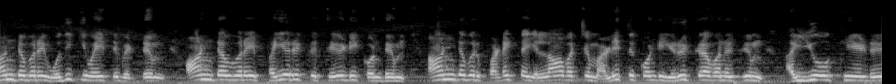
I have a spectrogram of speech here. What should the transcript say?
ஆண்டவரை ஒதுக்கி வைத்துவிட்டு ஆண்டவரை பெயருக்கு தேடிக்கொண்டு ஆண்டவர் படைத்த எல்லாவற்றையும் அழித்து கொண்டு இருக்கிறவனுக்கு ஐயோ கேடு.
